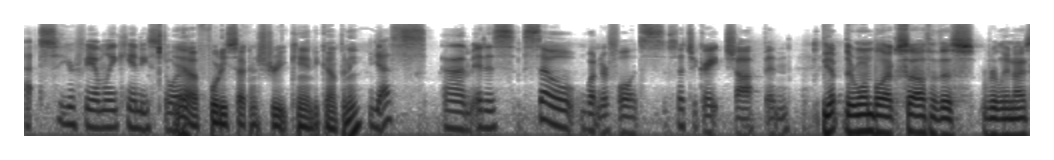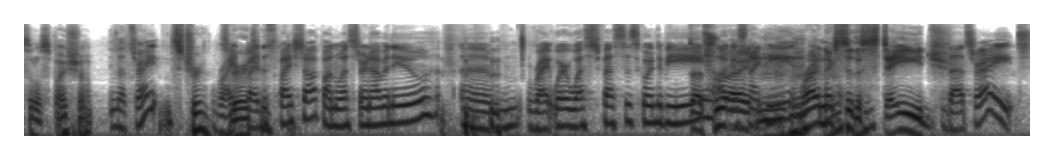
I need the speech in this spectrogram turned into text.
at your family candy store. Mm-hmm. yeah, Forty Second Street Candy Company. Yes, um, it is so wonderful. It's such a great shop, and Yep, they're one block south of this really nice little spice shop. that's right. It's true. It's right very by true. the Spice Shop on Western Avenue, um, right where Westfest is going to be August 19th. Right next to the stage. That's right.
